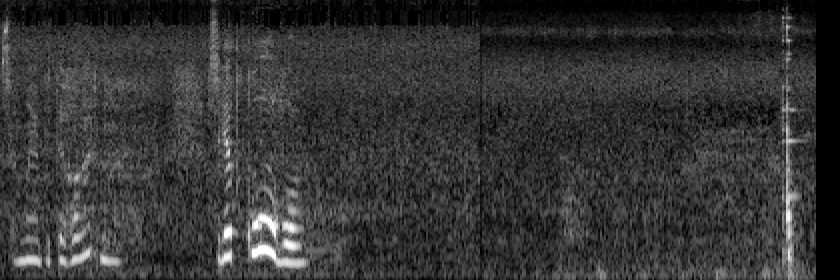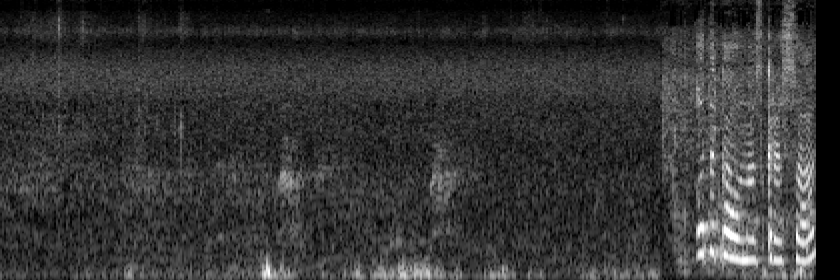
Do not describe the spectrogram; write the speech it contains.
Все має бути гарно. Святково. Отака у нас краса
